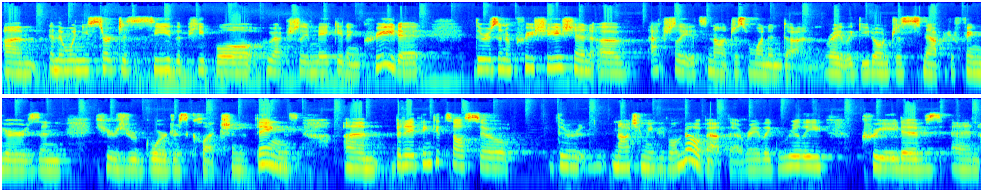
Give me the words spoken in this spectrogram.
Um, and then when you start to see the people who actually make it and create it, there's an appreciation of actually it's not just one and done, right? Like you don't just snap your fingers and here's your gorgeous collection of things. Um, but I think it's also there not too many people know about that right like really creatives and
